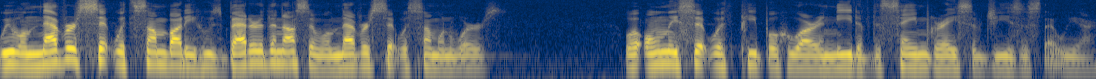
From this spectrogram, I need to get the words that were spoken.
we will never sit with somebody who's better than us and we'll never sit with someone worse. We'll only sit with people who are in need of the same grace of Jesus that we are.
